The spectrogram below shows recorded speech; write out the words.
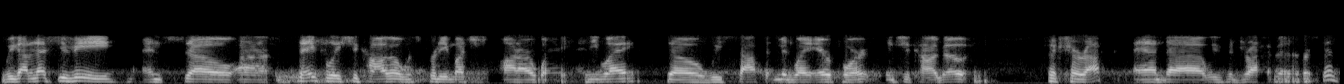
we got an SUV, and so uh, thankfully Chicago was pretty much on our way anyway. So we stopped at Midway Airport in Chicago, picked her up, and uh, we've been driving ever since.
